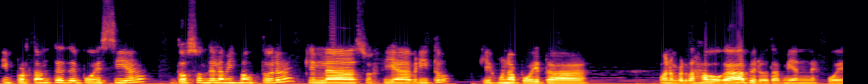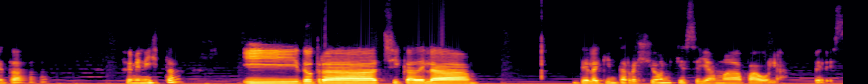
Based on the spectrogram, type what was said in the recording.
importantes de poesía. Dos son de la misma autora, que es la Sofía Brito, que es una poeta, bueno, en verdad es abogada, pero también es poeta, feminista. Y de otra chica de la, de la quinta región que se llama Paola Pérez.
